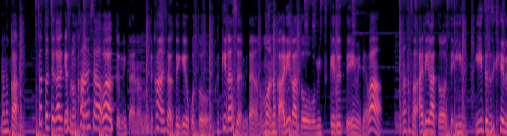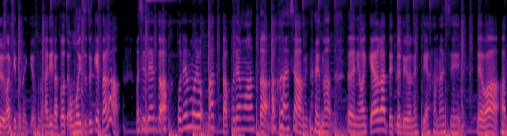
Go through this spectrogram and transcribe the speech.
まあ、なんかちょっと違うけどその感謝ワークみたいなのって感謝できることを書き出すみたいなのもなんか「ありがとう」を見つけるっていう意味ではなんかそのありがとうって言い言い続けるわけじゃないけどそのありがとうって思い続けたら、まあ、自然とあこれもよあったこれもあったあ感謝みたいな風に湧き上がってくるよねっていう話ではあっ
